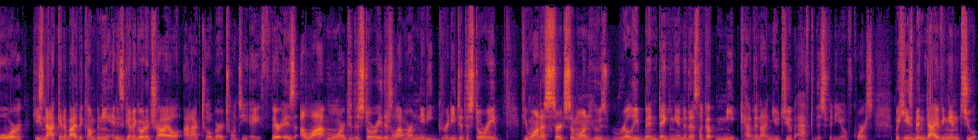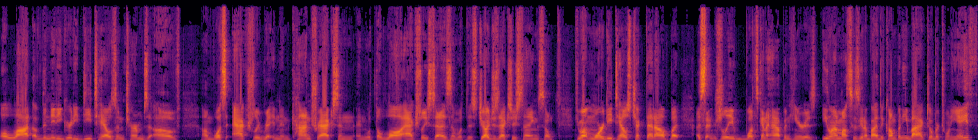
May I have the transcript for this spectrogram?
or he's not going to buy the company and he's going to go to trial on October 28th. There is a lot more to the story. There's a lot more nitty gritty to the story. If you want to search someone who's really been digging into this, look up Meet Kevin on YouTube after this video, of course. But he's been diving into a lot of the nitty gritty details in terms of um, what's actually written in contracts and, and what the law actually says and what this judge is actually saying. So if you want more details, check that out. But essentially, what's going to happen here is Elon Musk is going to buy the company by October 28th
